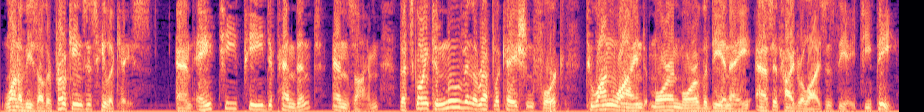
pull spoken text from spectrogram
One of these other proteins is helicase, an ATP-dependent enzyme that's going to move in the replication fork to unwind more and more of the DNA as it hydrolyzes the ATP.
